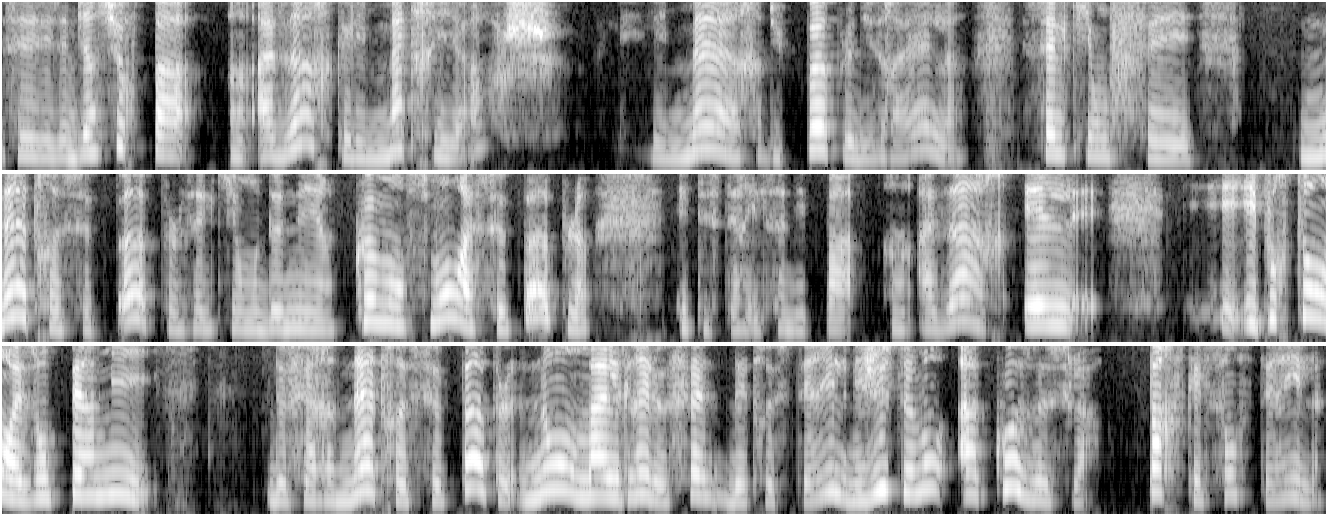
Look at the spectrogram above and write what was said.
C'est bien sûr pas un hasard que les matriarches, les mères du peuple d'Israël, celles qui ont fait naître ce peuple, celles qui ont donné un commencement à ce peuple, étaient stériles. Ça n'est pas un hasard. et, et, pourtant, elles ont permis de faire naître ce peuple, non malgré le fait d'être stériles, mais justement à cause de cela, parce qu'elles sont stériles.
